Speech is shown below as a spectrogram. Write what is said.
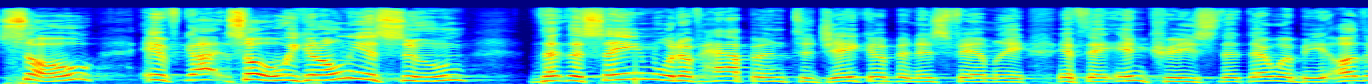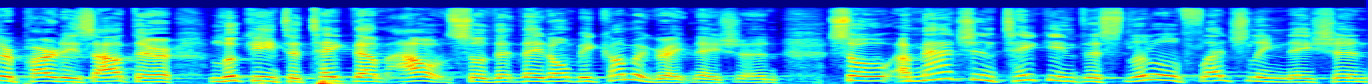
so, if God, so we can only assume that the same would have happened to Jacob and his family if they increased, that there would be other parties out there looking to take them out so that they don't become a great nation. So imagine taking this little fledgling nation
